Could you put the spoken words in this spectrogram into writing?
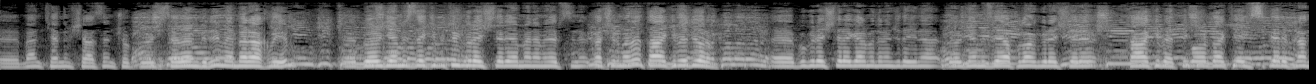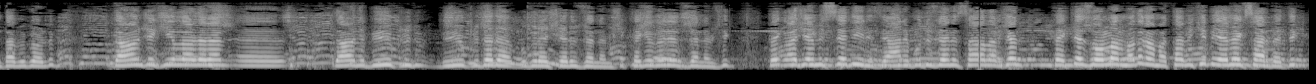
e, ben kendim şahsen çok güreş seven biriyim ve meraklıyım. E, bölgemizdeki bütün güreşleri hemen hemen hepsini kaçırmadan takip ediyorum. E, bu güreşlere gelmeden önce de yine bölgemizde yapılan güreşleri takip ettik. Oradaki eksikleri falan tabii gördük. Daha önceki yıllarda ben e, daha önce Büyüklü, Büyüklü'de de bu güreşleri düzenlemiştik. Tekeköy'de de düzenlemiştik. Pek acemisi de değiliz. Yani bu düzeni sağlarken pek de zorlanmadık ama tabii ki bir emek sarf ettik.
